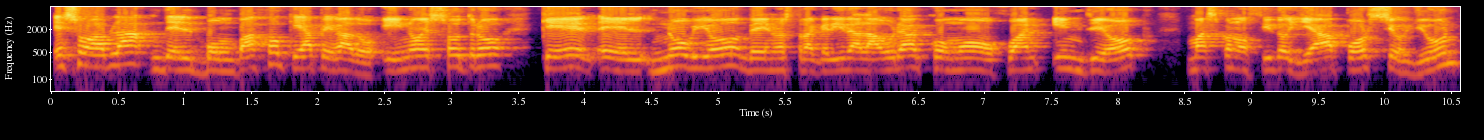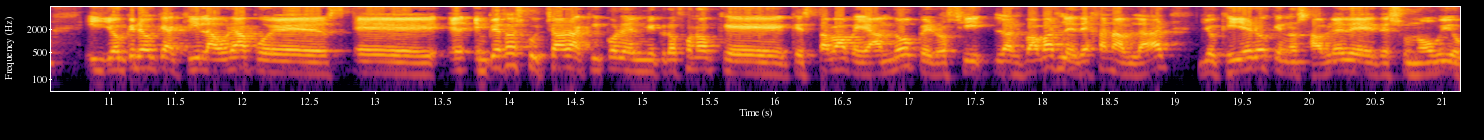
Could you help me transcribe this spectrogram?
Eso habla del bombazo que ha pegado y no es otro que el, novio de nuestra querida Laura como Juan Ingeop, más conocido ya por Seoyun. Y yo creo que aquí, Laura, pues eh, eh, empiezo a escuchar aquí por el micrófono que, estaba veando, pero si las babas le dejan hablar, yo quiero que nos hable de, su novio,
